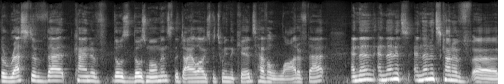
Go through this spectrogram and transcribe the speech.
the rest of that kind of those those moments, the dialogues between the kids have a lot of that. And then and then it's and then it's kind of uh,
